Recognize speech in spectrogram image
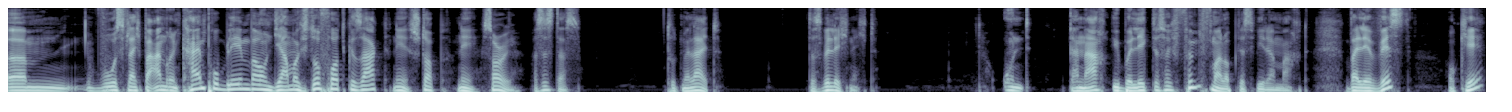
ähm, wo es vielleicht bei anderen kein Problem war und die haben euch sofort gesagt, nee, stopp, nee, sorry, was ist das? Tut mir leid. Das will ich nicht. Und Danach überlegt es euch fünfmal, ob ihr es wieder macht. Weil ihr wisst, okay,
